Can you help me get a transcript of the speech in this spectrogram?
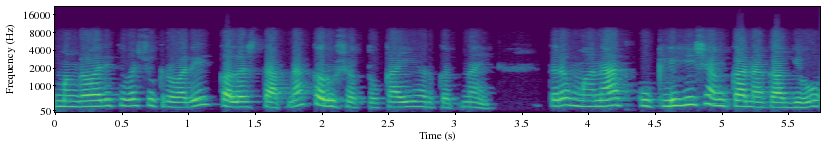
मंगळवारी किंवा शुक्रवारी कलश स्थापना करू शकतो. काही हरकत नाही. तर मनात कुठलीही शंका नका घेऊ.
